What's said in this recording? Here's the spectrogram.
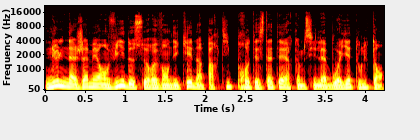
Nul n'a jamais envie de se revendiquer d'un parti protestataire, comme s'il l'aboyait tout le temps.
